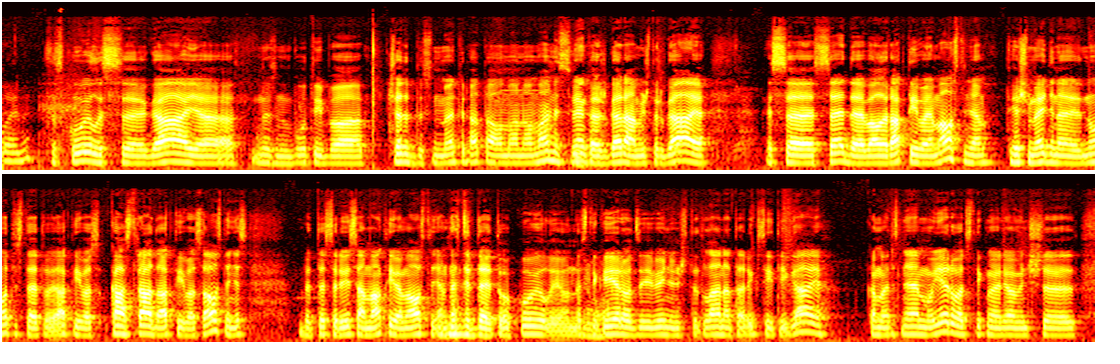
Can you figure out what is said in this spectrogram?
vai ne? tas kuilis eh, gāja, nezinu, būtībā 40 metru attālumā no manis. Vienkārši garām viņš tur gāja. Es eh, sēdēju vēl ar aktīvajām austiņām, tieši mēģināju notestēt, aktīvās, kā strādā aktīvās austiņas. Bet es ar visām aktīvām austiņām nedzirdēju to kuili, un es tikai Jā. ieraudzīju viņu. Viņš tad lēnā tā riksītī gāja. Kamēr es ņēmu ieroci, tikmēr jau viņš eh,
